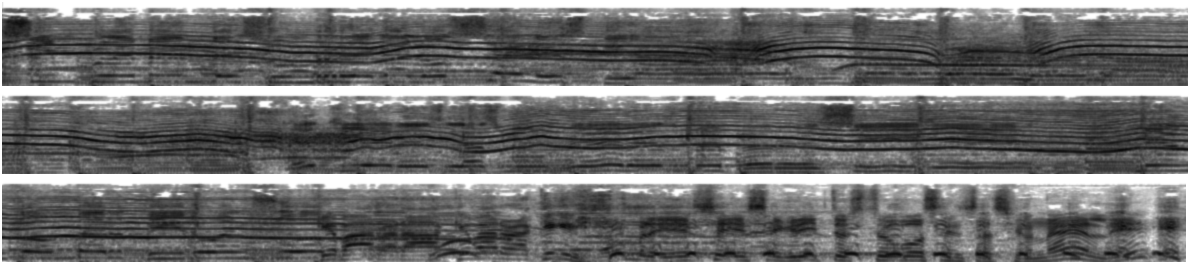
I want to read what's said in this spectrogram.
Simplemente es un regalo celestial. ¿Qué quieres? Las mujeres me persiguen. ¡Qué Hombre, ese, ese grito estuvo sensacional, ¿eh?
